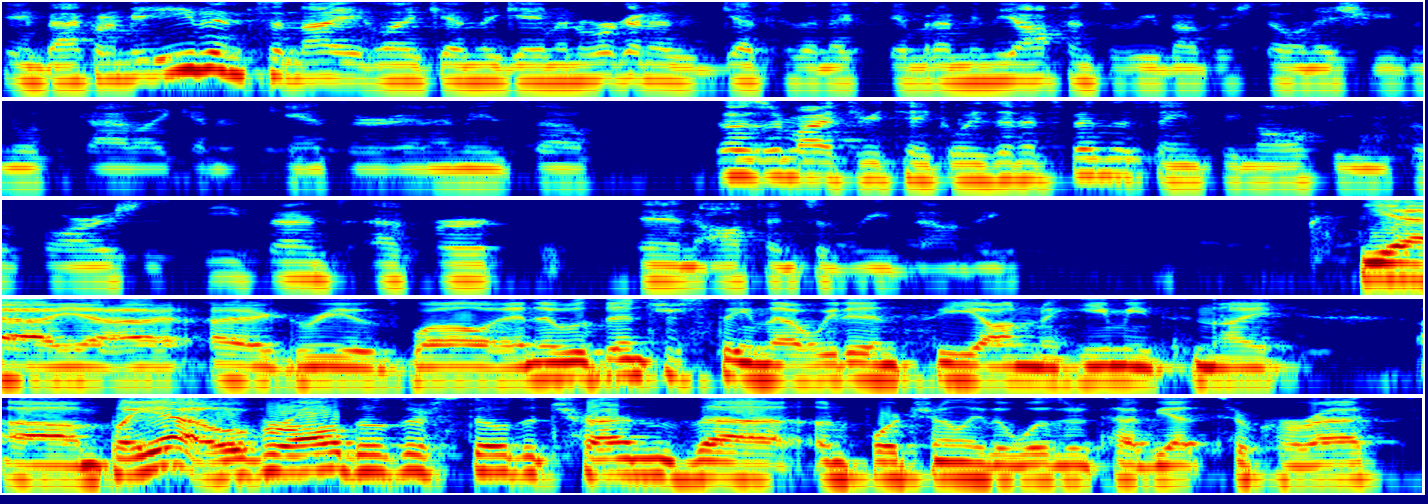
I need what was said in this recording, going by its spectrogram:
came back. But I mean, even tonight, like in the game, and we're gonna get to the next game. But I mean, the offensive rebounds are still an issue, even with a guy like Enes Kanter. And I mean, so those are my three takeaways. And it's been the same thing all season so far. It's just defense, effort, and offensive rebounding. Yeah, yeah, I, I agree as well. And it was interesting that we didn't see Ian Mahinmi tonight. Um, but yeah, overall, those are still the trends that unfortunately the Wizards have yet to correct.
